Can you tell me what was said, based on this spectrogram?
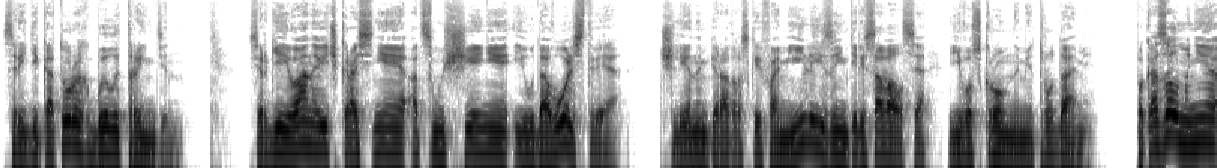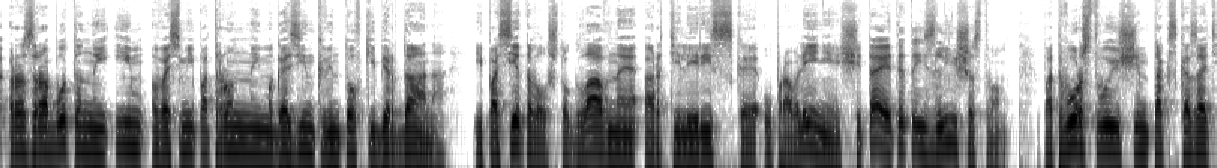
среди которых был и Трындин. Сергей Иванович, краснея от смущения и удовольствия, член императорской фамилии заинтересовался его скромными трудами. Показал мне разработанный им восьмипатронный магазин к винтовке Бердана и посетовал, что главное артиллеристское управление считает это излишеством, потворствующим, так сказать,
